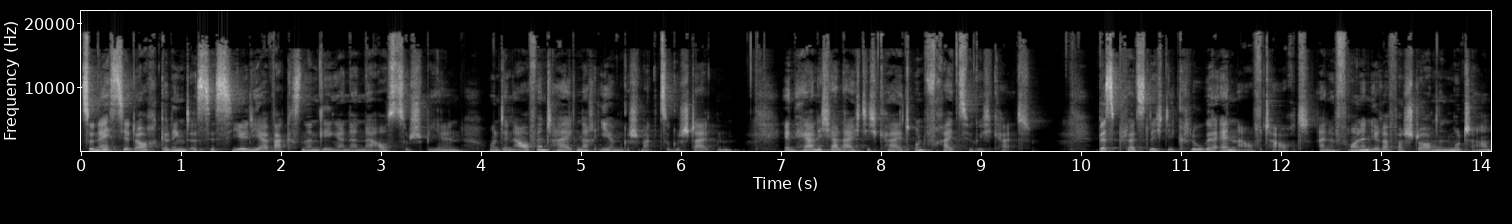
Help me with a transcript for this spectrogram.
Zunächst jedoch gelingt es Cecile, die Erwachsenen gegeneinander auszuspielen und den Aufenthalt nach ihrem Geschmack zu gestalten. In herrlicher Leichtigkeit und Freizügigkeit. Bis plötzlich die kluge Anne auftaucht, eine Freundin ihrer verstorbenen Mutter,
